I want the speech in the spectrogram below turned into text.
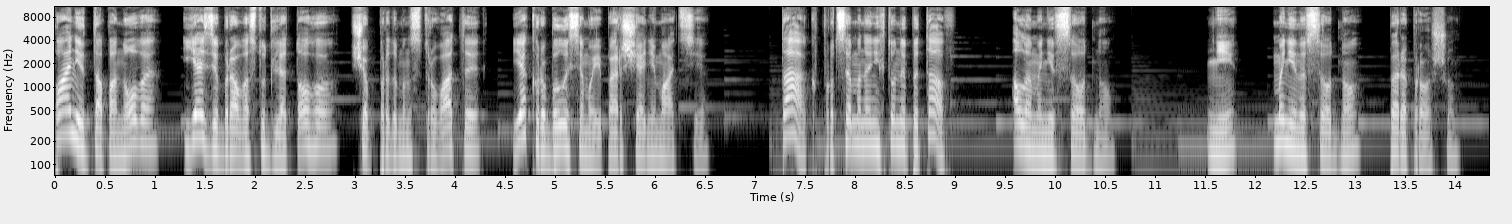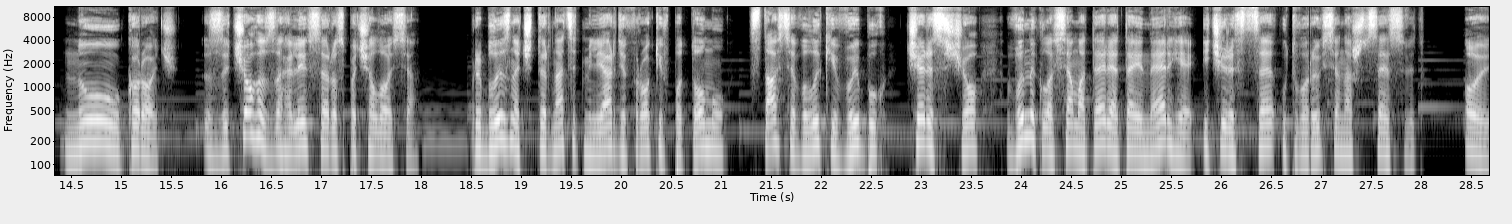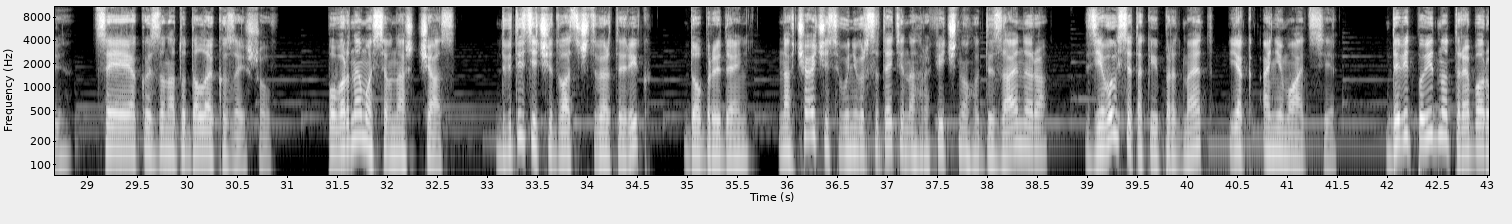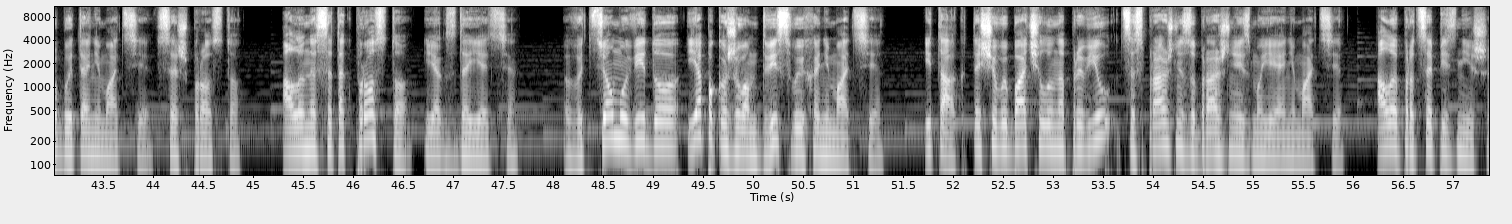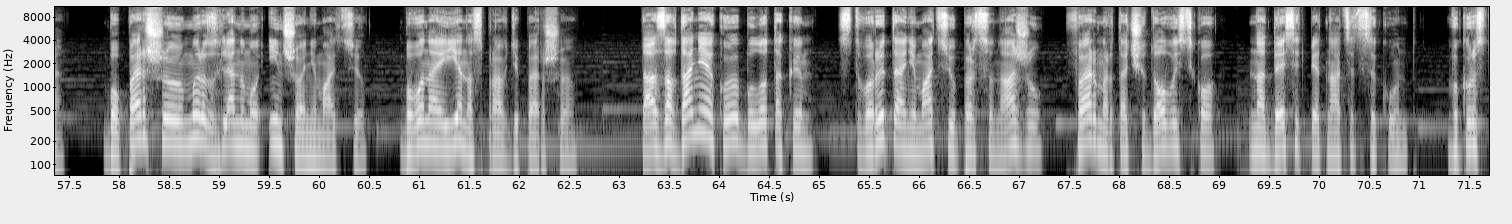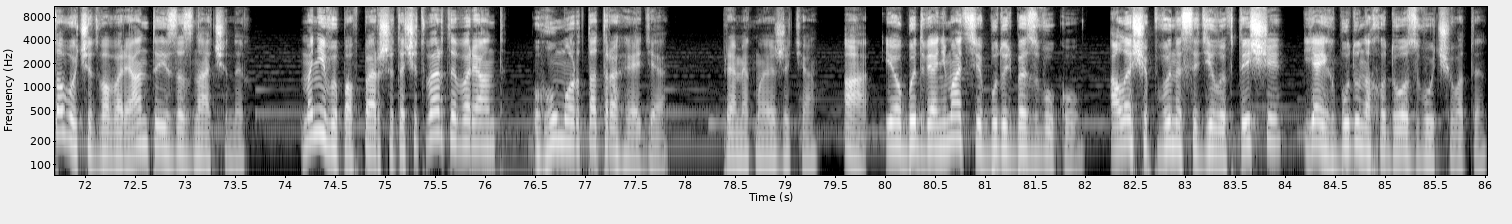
Пані та панове, я зібрав вас тут для того, щоб продемонструвати, як робилися мої перші анімації. Так, про це мене ніхто не питав, але мені все одно. Ні, мені не все одно, перепрошую. Ну, коротше, з чого взагалі все розпочалося? Приблизно 14 мільярдів років по тому стався великий вибух, через що виникла вся матерія та енергія, і через це утворився наш всесвіт. Ой, це я якось занадто далеко зайшов. Повернемося в наш час. 2024 рік, добрий день. Навчаючись в університеті на графічного дизайнера, з'явився такий предмет, як анімація, де відповідно треба робити анімації, все ж просто. Але не все так просто, як здається. В цьому відео я покажу вам дві своїх анімації. І так, те, що ви бачили на прев'ю, це справжнє зображення із моєї анімації, але про це пізніше. Бо першою ми розглянемо іншу анімацію, бо вона і є насправді першою. Та завдання якої було таким: створити анімацію персонажу, фермер та чудовисько на 10-15 секунд, використовуючи два варіанти із зазначених. Мені випав перший та четвертий варіант гумор та трагедія, прям як моє життя. А, і обидві анімації будуть без звуку, але щоб ви не сиділи в тиші, я їх буду на ходу озвучувати.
